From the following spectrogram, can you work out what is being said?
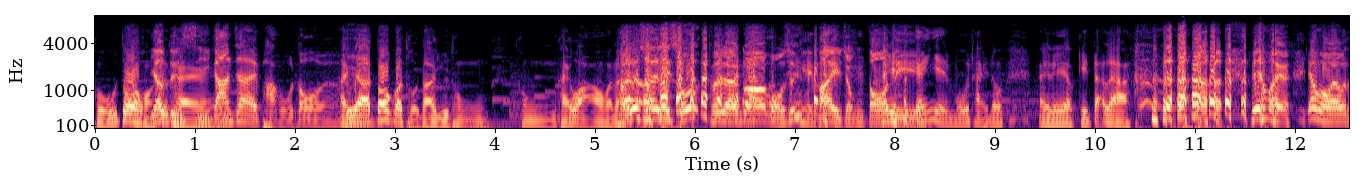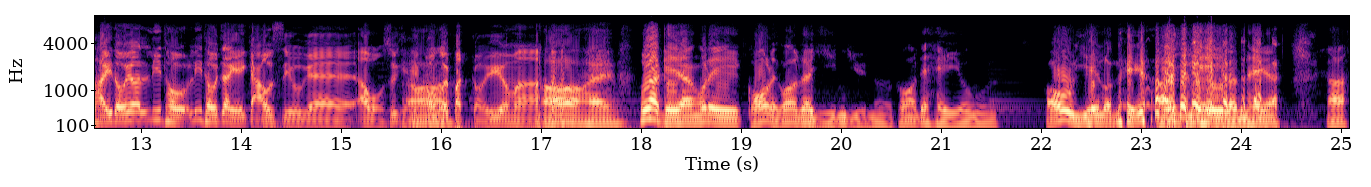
好多有段時間真係拍好多嘅。係啊，多過陶大宇同同啟華，我覺得係咯，所以你數 佢兩個黃舒淇反而仲多啲。竟然冇提到，係你又記得啦 因為因為我有睇到，因為呢套呢套真係幾搞笑嘅。阿黃舒淇講佢不舉噶嘛。哦，係。好啦，其實我哋講嚟講去都係演員啊，講下啲戲好唔好？好，以戲論戲啊！啊，以戲論戲啊，啊，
